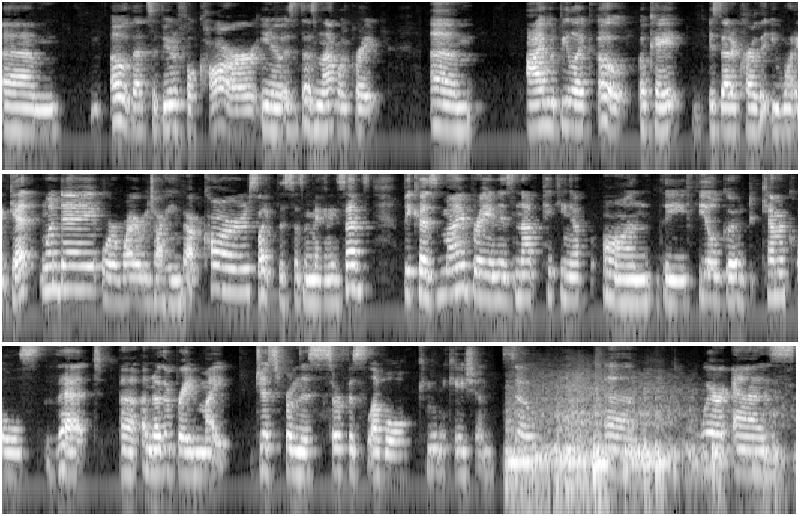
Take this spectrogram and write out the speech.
um, oh that's a beautiful car you know doesn't that look great? Um, I would be like, oh, okay, is that a car that you want to get one day? Or why are we talking about cars? Like, this doesn't make any sense because my brain is not picking up on the feel good chemicals that uh, another brain might just from this surface level communication. So, um, whereas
